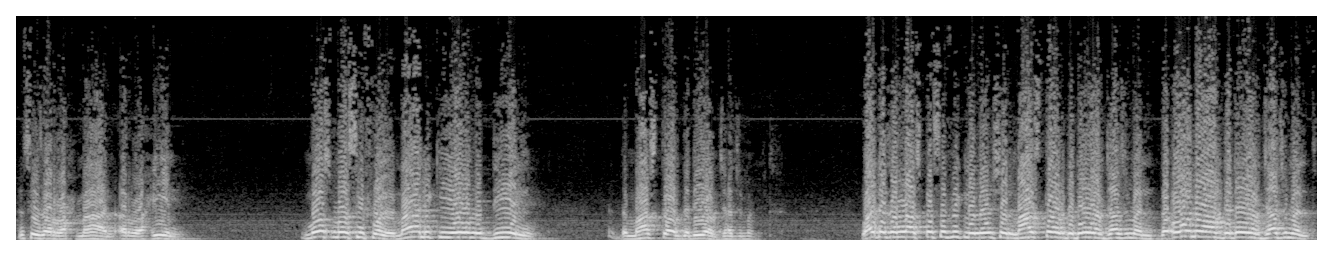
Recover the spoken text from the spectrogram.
This is Ar-Rahman, Ar-Rahim. Most merciful, Maliki Yawmiddin, the master of the day of judgment. Why does Allah specifically mention master of the day of judgment, the owner of the day of judgment?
